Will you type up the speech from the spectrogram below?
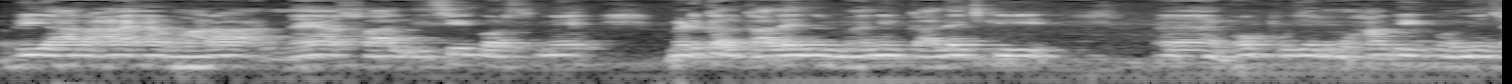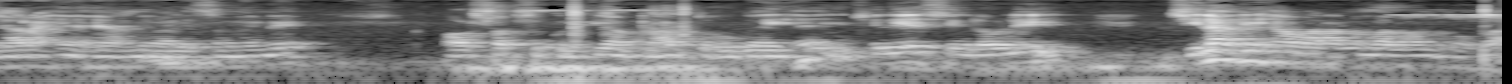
अभी आ रहा है हमारा नया साल इसी वर्ष में मेडिकल कॉलेज, माइनिंग कॉलेज की भूम पूजन वहाँ भी होने जा रहे हैं आने वाले समय में। और सब स्वीकृतियाँ प्राप्त हो गई है। इसलिए सिंगरौली जिला भी हमारा नंबर वन होगा।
